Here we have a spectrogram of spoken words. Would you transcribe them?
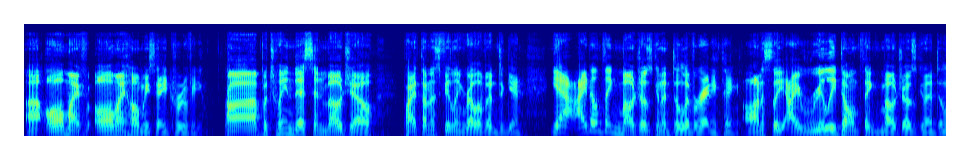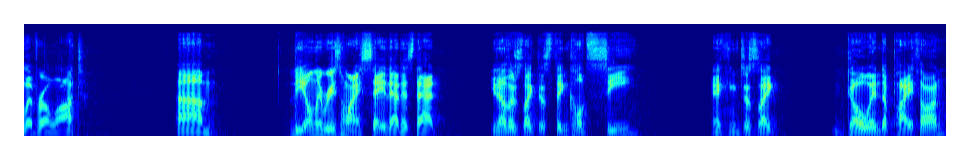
Uh, all my all my homies hate Groovy. Uh, between this and Mojo, Python is feeling relevant again. Yeah, I don't think Mojo's going to deliver anything. Honestly, I really don't think Mojo's going to deliver a lot. Um, the only reason why I say that is that You know, there's like this thing called C, and it can just like go into Python,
